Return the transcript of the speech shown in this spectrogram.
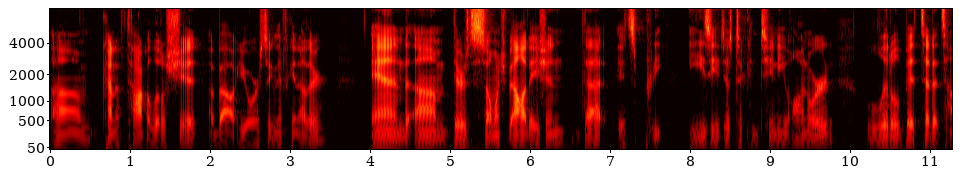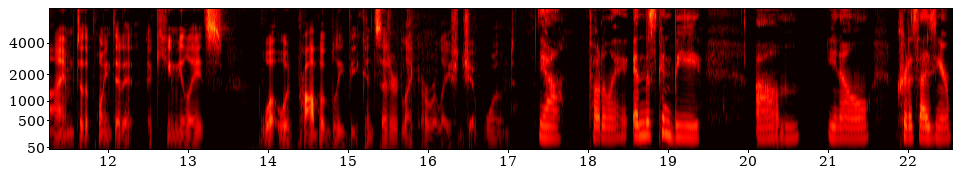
um, kind of talk a little shit about your significant other, and um, there's so much validation that it's pretty easy just to continue onward, little bits at a time, to the point that it accumulates what would probably be considered like a relationship wound. Yeah, totally. And this can be, um, you know, criticizing your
